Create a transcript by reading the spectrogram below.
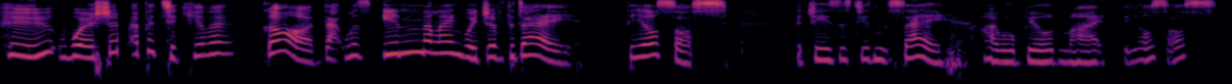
who worship a particular God. That was in the language of the day, theosos. But Jesus didn't say, I will build my theosos.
